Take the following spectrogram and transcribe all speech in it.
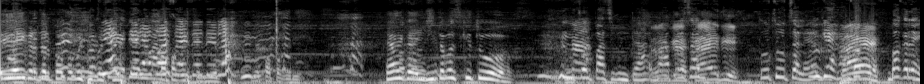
ए, ये इकडे चल पप्पा बशी बस. तिला बसायचं तिला. पप्पाकडे काय काय इथं बस की तू. चल पाच मिनिटं. तू? तू चल हे. बघ रे.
